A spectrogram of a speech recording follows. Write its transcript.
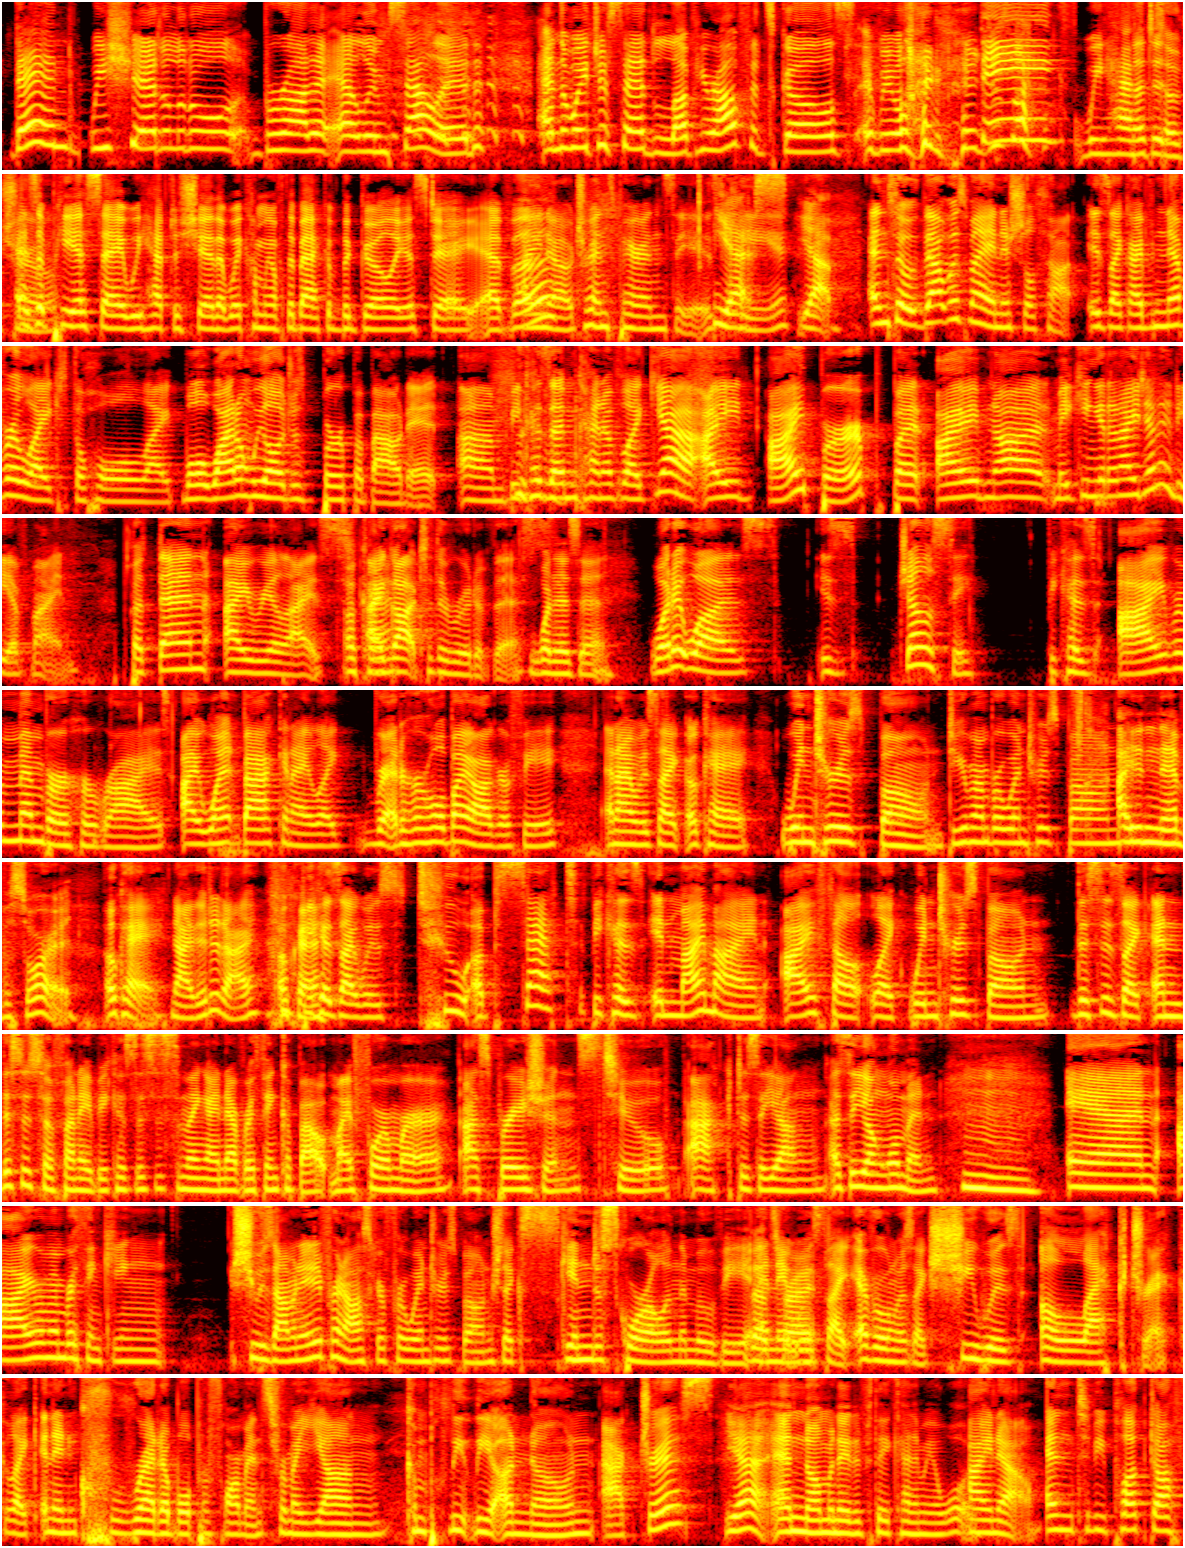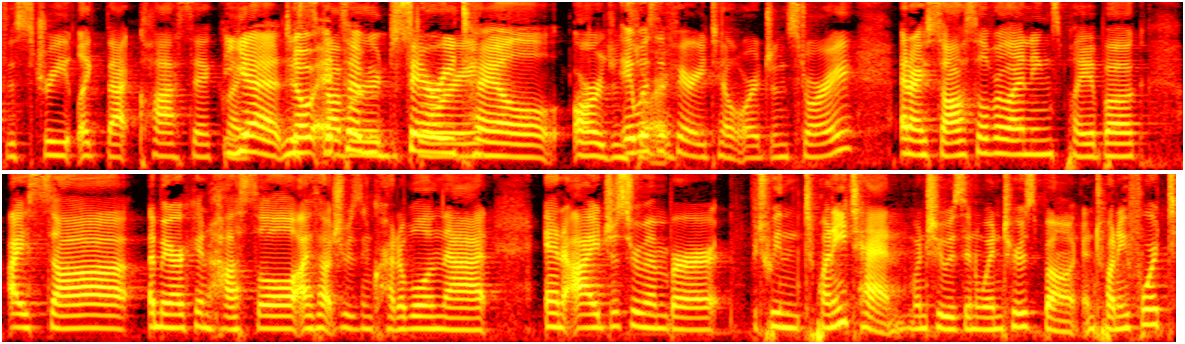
Then we shared a little burrata heirloom salad, and the waitress said, "Love your outfits, girls." And we were like, "Thank you." Thanks. We have That's to, so true. as a PSA, we have to share that we're coming off the back of the girliest day ever. I know transparency is Yes. key. Yeah. And so that was my initial thought is like, I've never liked the whole like, well, why don't we all just burp about it? Um, because I'm kind of like, yeah, I, I burp, but I'm not making it an identity of mine. But then I realized Okay. I got to the root of this. What is it? What it was is jealousy. Because I remember her rise. I went back and I like read her whole biography and I was like, okay, Winter's Bone. Do you remember Winter's Bone? I never saw it. Okay, neither did I. Okay. Because I was too upset because in my mind, I felt like Winter's Bone. This is like, and this is so funny because this is something I never think about my former aspirations to act as a young, as a young woman. Hmm. And I remember thinking, she was nominated for an Oscar for Winter's Bone. She like skinned a squirrel in the movie, That's and it right. was like everyone was like she was electric, like an incredible performance from a young, completely unknown actress. Yeah, and nominated for the Academy Award. I know. And to be plucked off the street like that classic like yeah, no, it's a fairy story. tale origin. It was a story. fairy tale origin story. And I saw Silver Linings Playbook. I saw American Hustle. I thought she was incredible in that. And I just remember between 2010 when she was in Winter's Bone and 2014,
